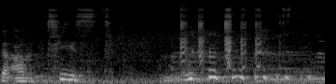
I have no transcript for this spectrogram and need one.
The artist.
